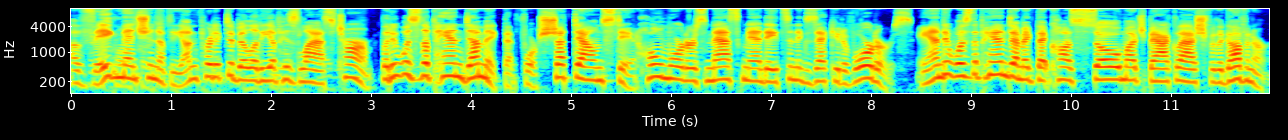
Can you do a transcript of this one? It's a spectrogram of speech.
a vague mention of the unpredictability of his last term. But it was the pandemic that forced shutdowns, stay at home orders, mask mandates, and executive orders. And it was the pandemic that caused so much backlash for the governor.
